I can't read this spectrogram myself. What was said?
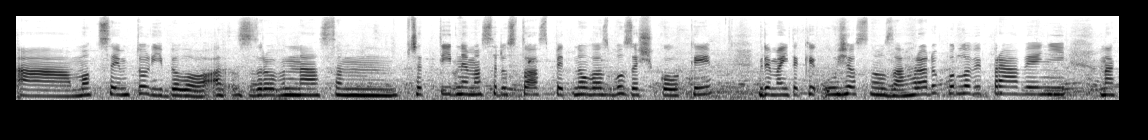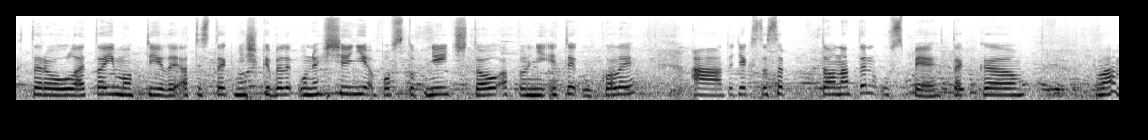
a moc se jim to líbilo a zrovna jsem před týdnem asi dostala zpětnou vazbu ze školky, kde mají taky úžasnou zahradu podle vyprávění, na kterou létají motýly a ty z té knížky byly unešení a postupně čtou a plní i ty úkoly. A teď, jak jste se ptal na ten úspěch, tak uh, vám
